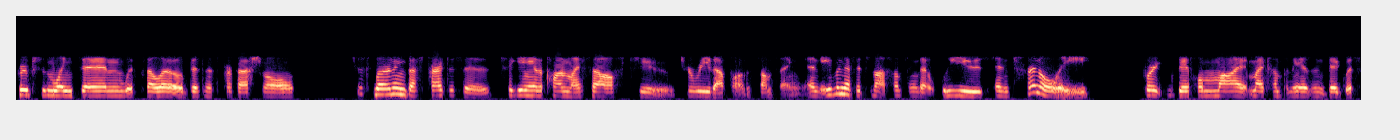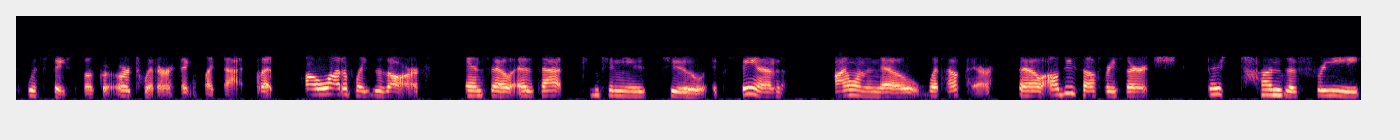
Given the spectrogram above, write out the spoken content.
groups in LinkedIn with fellow business professionals just learning best practices, taking it upon myself to to read up on something. And even if it's not something that we use internally, for example, my my company isn't big with with Facebook or, or Twitter, things like that. But a lot of places are. And so as that continues to expand, I want to know what's out there. So I'll do self research. There's tons of free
